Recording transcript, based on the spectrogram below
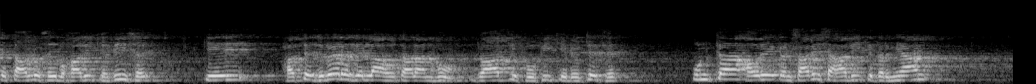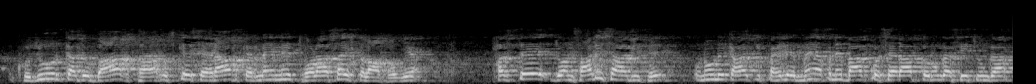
کے تعلق سے بخاری کی حدیث ہے کہ حضرت زبیر رضی اللہ تعالیٰ عنہ، جو آپ کی پھوپھی کے بیٹے تھے، ان کا اور ایک انصاری صحابی کے درمیان کھجور کا جو باغ تھا، اس کے سیراب کرنے میں تھوڑا سا اختلاف ہو گیا۔ ہنستے جو انصاری صحابی تھے، انہوں نے کہا کہ پہلے میں اپنے باغ کو سیراب کروں گا، سینچوں گا۔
